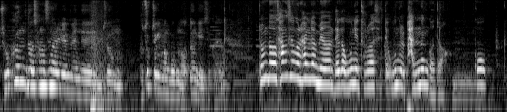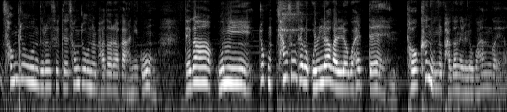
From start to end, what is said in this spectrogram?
조금 더 상승하려면은 좀 부속적인 방법은 어떤 게 있을까요? 좀 더 상승을 하려면 내가 운이 들어왔을 때 운을 받는 거죠. 음, 꼭 성주운 들었을 때 성주운을 받아라가 아니고 내가 운이 조금 상승세로 올라가려고 할 때 네. 더큰 운을 받아내려고 하는 거예요.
